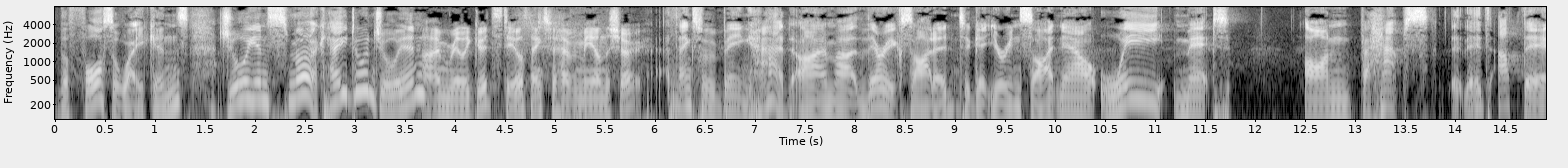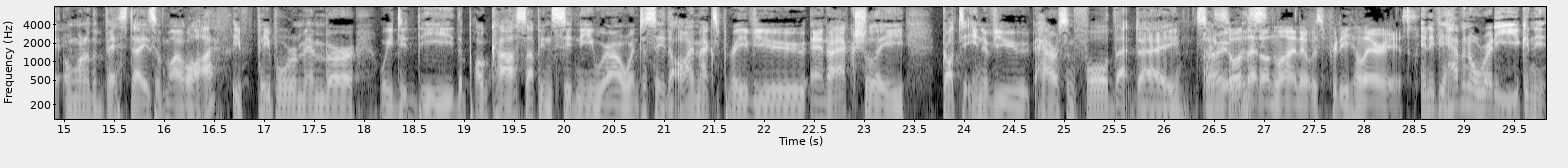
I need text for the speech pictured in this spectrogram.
The Force Awakens, Julian Smirke. How you doing, Julian? I'm really good, Steele. Thanks for having me on the show. Thanks for being had. I'm uh, very excited to get your insight. Now, we met on perhaps it's up there on one of the best days of my life. If people remember, we did the the podcast up in Sydney where I went to see the IMAX preview, and I actually got to interview Harrison Ford that day. So I saw was- that online. It was pretty hilarious. and if you haven't already, you can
